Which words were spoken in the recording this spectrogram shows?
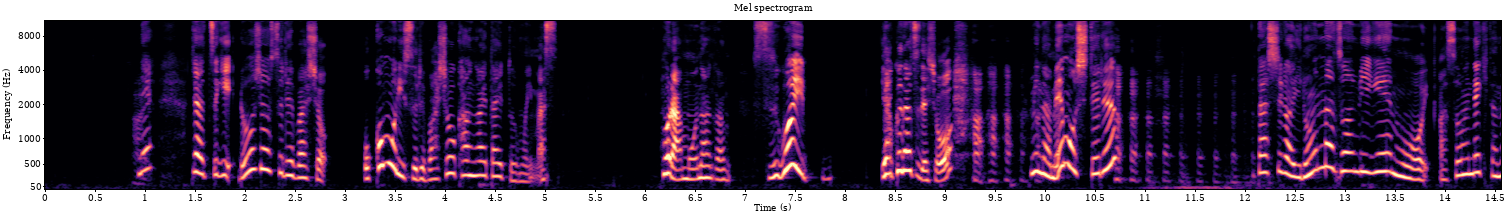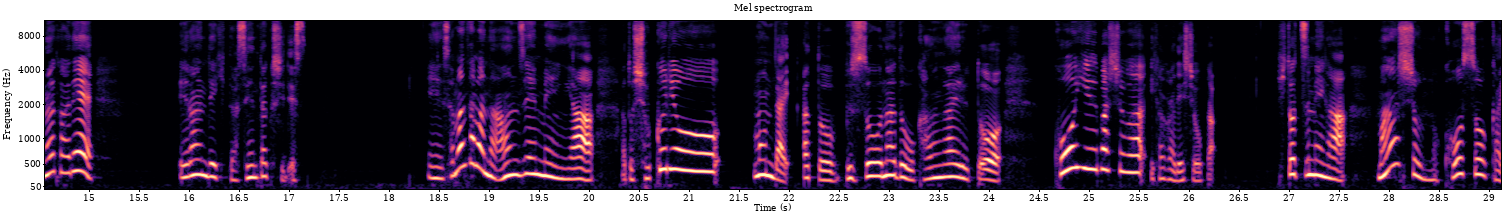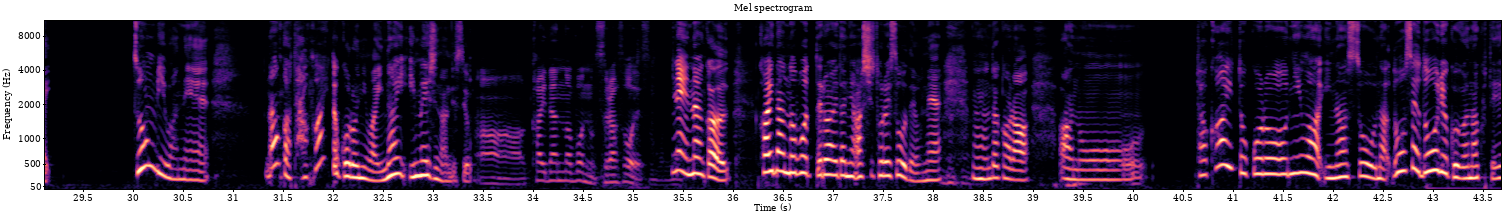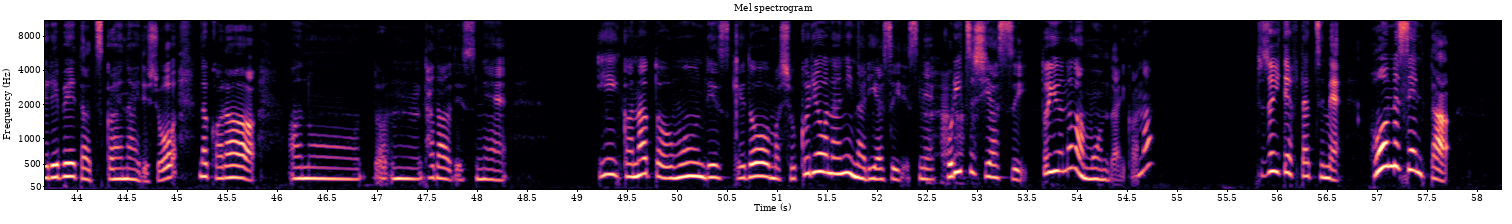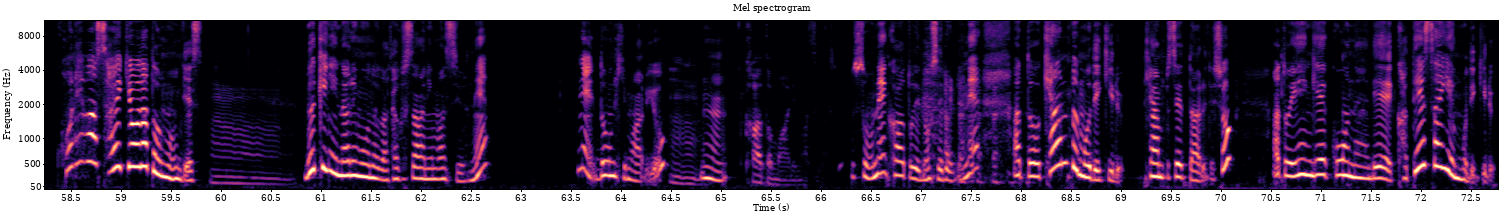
う。ね、はい。じゃあ次籠城する場所おこもりする場所を考えたいと思います。ほらもうなんかすごい役立つでしょ？みんなメモしてる？私がいろんなゾンビゲームを遊んできた中で選んできた選択肢です。さまざまな安全面やあと食料問題あと武装などを考えるとこういう場所はいかがでしょうか？一つ目がマンションの高層階。ゾンビはねなんか高いところにはいないイメージなんですよ。あー階段登るの辛そうですもんね。ねなんか階段登ってる間に足取れそうだよね。うん、だからあのー高いところにはいなそうなどうせ動力がなくてエレベーター使えないでしょ？だからあのーだうん、ただですねいいかなとは思うんですけど、まあ、食糧難になりやすいですね。孤立しやすいというのが問題かな。続いて2つ目ホームセンター。これは最強だと思うんです。うーん武器になるものがたくさんありますよね。ねドンキもあるよ。うんうん。うん。カードもありますよ。そうねカートで乗せれるね。あとキャンプもできる。キャンプセットあるでしょ？あと園芸コーナーで家庭菜園もできる。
